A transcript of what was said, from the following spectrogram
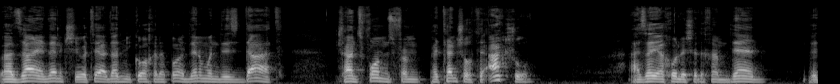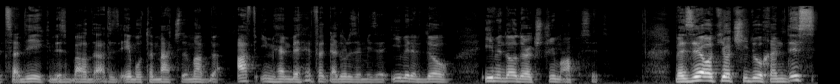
And then, when this dat transforms from potential to actual, then the tzaddik, this bardat, is able to match them up. Even if though, even though they're extreme opposites. And this,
